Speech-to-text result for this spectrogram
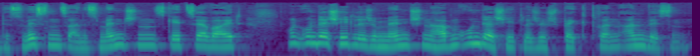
des Wissens eines Menschen geht sehr weit. Und unterschiedliche Menschen haben unterschiedliche Spektren an Wissen.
